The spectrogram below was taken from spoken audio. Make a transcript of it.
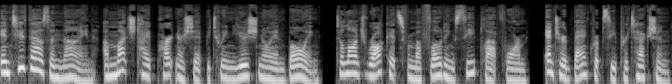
In 2009, a much type partnership between Yuzhnoye and Boeing to launch rockets from a floating sea platform entered bankruptcy protection,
